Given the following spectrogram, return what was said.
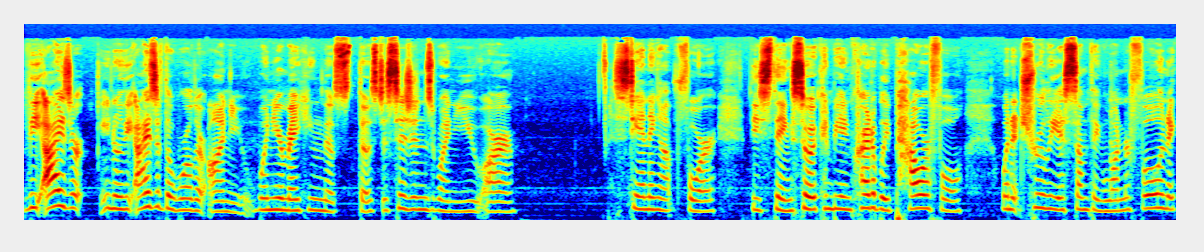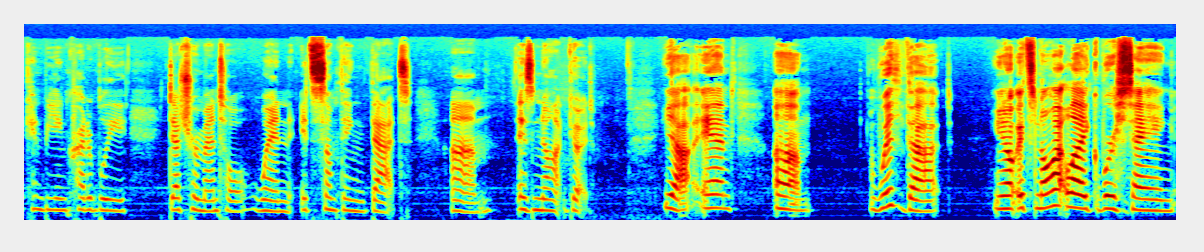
the eyes are you know the eyes of the world are on you when you're making those those decisions when you are standing up for these things so it can be incredibly powerful when it truly is something wonderful, and it can be incredibly detrimental when it's something that um, is not good. Yeah, and um, with that, you know, it's not like we're saying,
